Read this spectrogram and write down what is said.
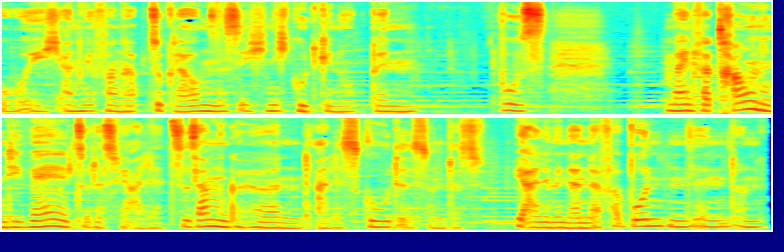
wo ich angefangen habe zu glauben, dass ich nicht gut genug bin, wo es mein Vertrauen in die Welt, so dass wir alle zusammengehören und alles gut ist und dass wir alle miteinander verbunden sind und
